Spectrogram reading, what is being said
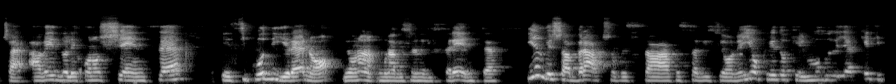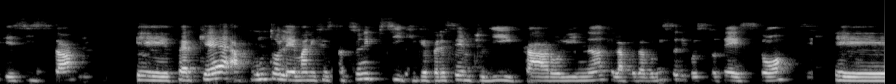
cioè, avendo le conoscenze, eh, si può dire no, io ho una, una visione differente. Io invece abbraccio questa, questa visione, io credo che il mondo degli archetipi esista e perché appunto le manifestazioni psichiche, per esempio di Caroline, che è la protagonista di questo testo, e,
